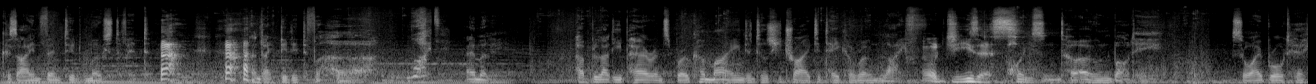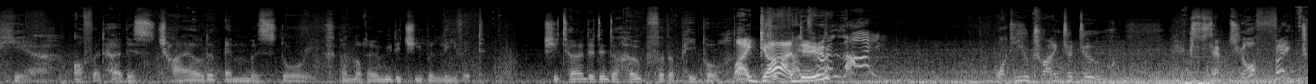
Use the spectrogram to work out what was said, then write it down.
Because I invented most of it. and I did it for her. What? Emilie. Her bloody parents broke her mind until she tried to take her own life. Oh, Jesus. Poisoned her own body. So I brought her here, offered her this Child of Embers story, and not only did she believe it, she turned it into hope for the people. My god, You're a dude! lie. What are you trying to do? Accept your fate!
